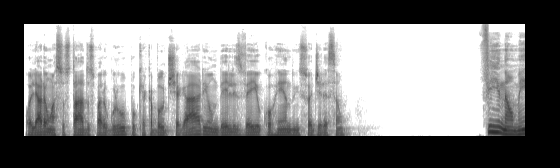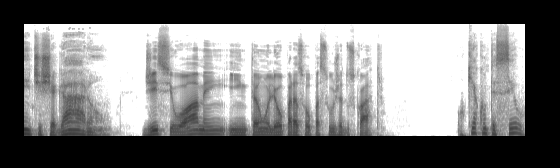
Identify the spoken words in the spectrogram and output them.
Olharam assustados para o grupo que acabou de chegar e um deles veio correndo em sua direção. Finalmente chegaram! Disse o homem e então olhou para as roupas sujas dos quatro. O que aconteceu?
